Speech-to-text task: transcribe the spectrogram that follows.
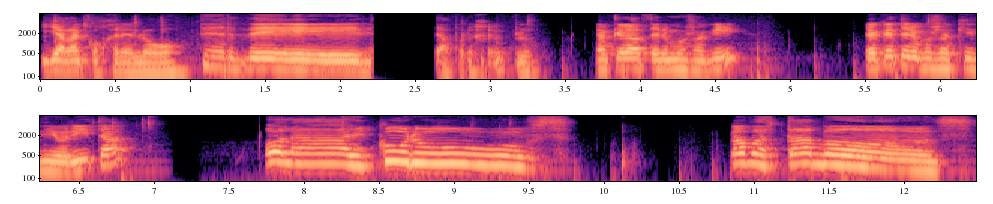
y ya la cogeré luego. Verde. Por ejemplo. Ya que la tenemos aquí. Ya que tenemos aquí Diorita. ¡Hola, Ikurus! ¿Cómo estamos?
